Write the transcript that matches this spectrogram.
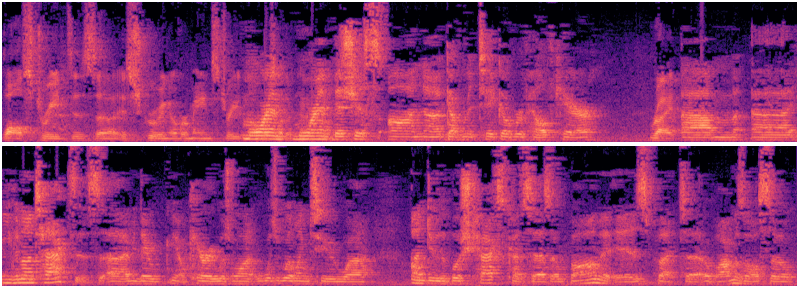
Wall Street is uh, is screwing over Main Street. More am- more ambitious on uh, government takeover of healthcare. Right. Um, even on taxes. I mean, they you know Kerry was one, was willing to undo the Bush tax cuts as Obama is, but Obama's also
